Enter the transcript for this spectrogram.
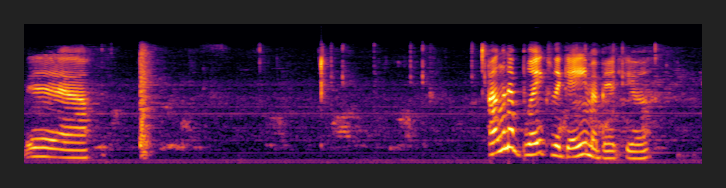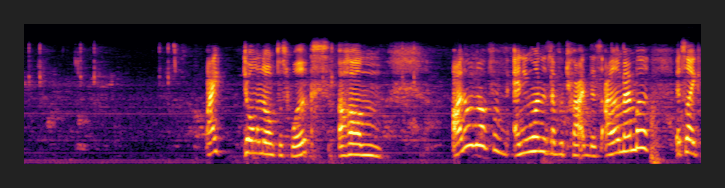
yeah. I'm gonna break the game a bit here. I don't know if this works. Um, I don't know if anyone has ever tried this. I remember it's like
